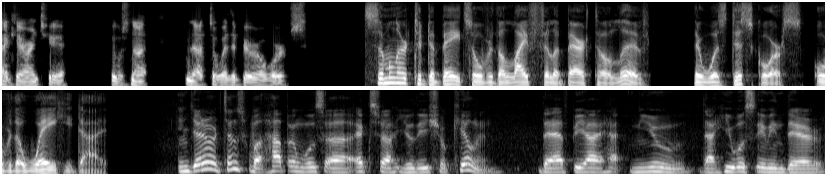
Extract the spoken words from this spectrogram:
I guarantee you. It was not, not the way the Bureau works. Similar to debates over the life Filiberto lived, there was discourse over the way he died. In general terms, what happened was an extrajudicial killing. The FBI knew that he was living there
